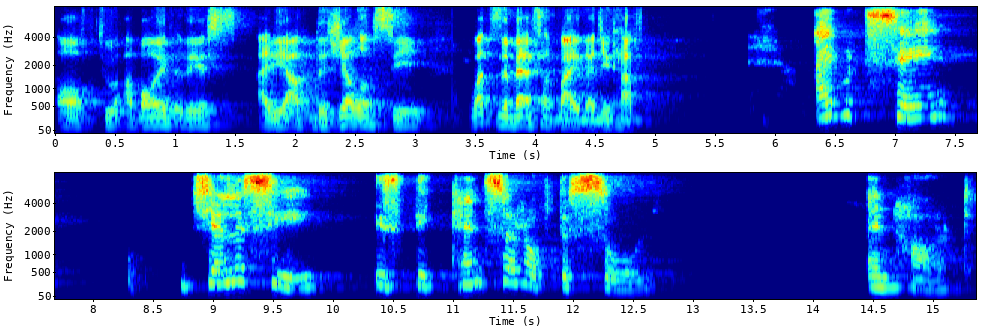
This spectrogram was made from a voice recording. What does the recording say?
of to avoid this idea of the jealousy? What's the best advice that you have? I would say jealousy is the cancer of the soul and heart.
